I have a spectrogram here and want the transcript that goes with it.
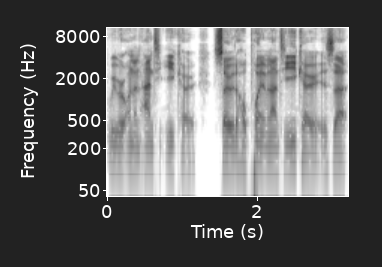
we were on an anti-eco. So the whole point of an anti-eco is that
